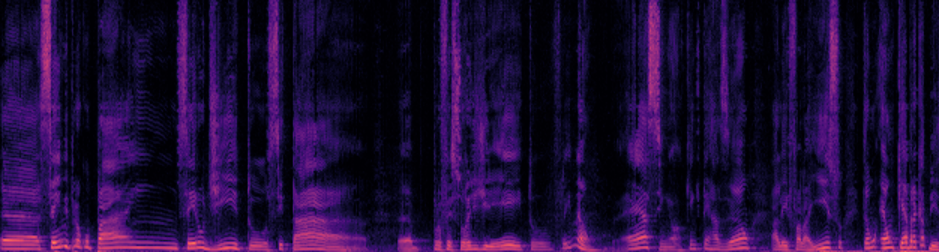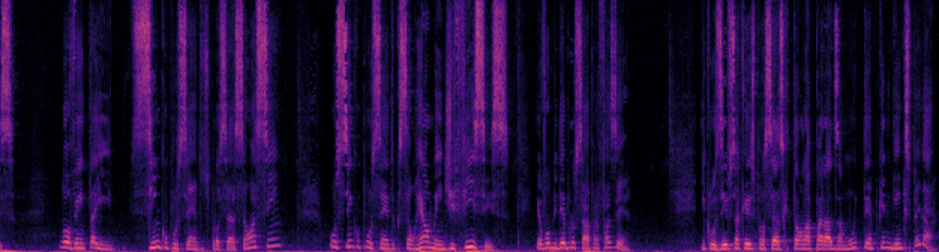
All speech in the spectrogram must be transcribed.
eh, sem me preocupar em ser erudito, citar eh, professor de direito. Falei, não, é assim, ó, quem que tem razão, a lei fala isso. Então, é um quebra-cabeça. 95% dos processos são assim. Os 5% que são realmente difíceis, eu vou me debruçar para fazer. Inclusive, são aqueles processos que estão lá parados há muito tempo que ninguém quis pegar.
